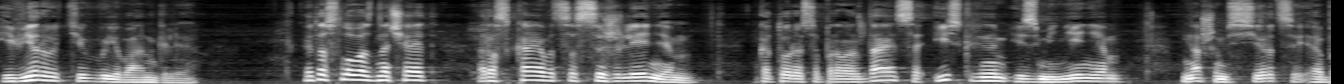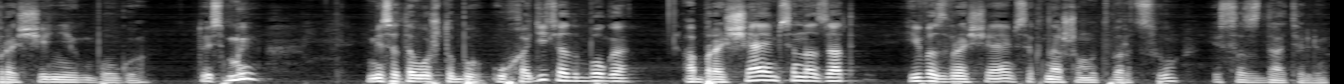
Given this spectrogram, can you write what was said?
и веруйте в Евангелие». Это слово означает раскаиваться с сожалением, которое сопровождается искренним изменением в нашем сердце и обращении к Богу. То есть мы, вместо того, чтобы уходить от Бога, обращаемся назад и возвращаемся к нашему Творцу и Создателю.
